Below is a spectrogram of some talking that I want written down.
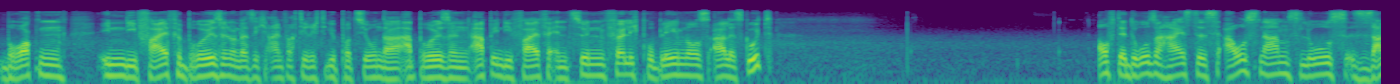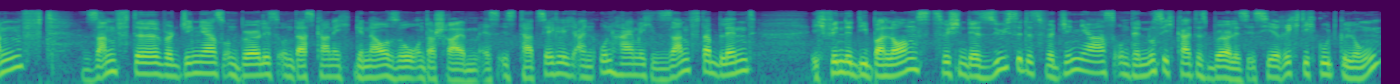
Brocken in die Pfeife bröseln oder sich einfach die richtige Portion da abbröseln, ab in die Pfeife entzünden, völlig problemlos, alles gut. Auf der Dose heißt es ausnahmslos sanft, sanfte Virginias und Burleys und das kann ich genauso unterschreiben. Es ist tatsächlich ein unheimlich sanfter Blend. Ich finde die Balance zwischen der Süße des Virginias und der Nussigkeit des Burleys ist hier richtig gut gelungen.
